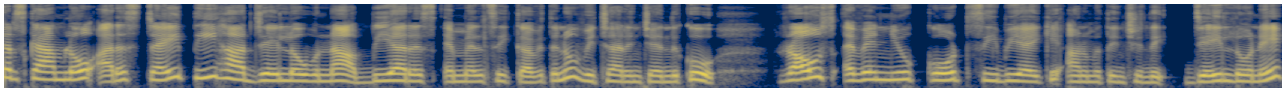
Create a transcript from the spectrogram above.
లిక్కర్ స్కామ్లో అరెస్ట్ అయి తీహార్ జైల్లో ఉన్న బీఆర్ఎస్ ఎమ్మెల్సీ కవితను విచారించేందుకు రౌస్ అవెన్యూ కోర్ట్ సీబీఐకి అనుమతించింది. జైల్లోనే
